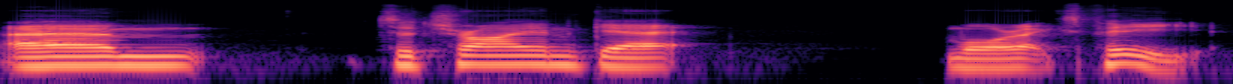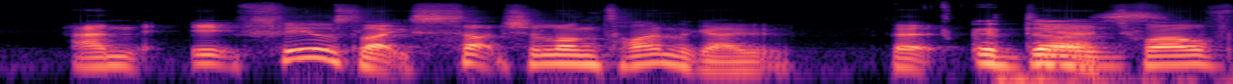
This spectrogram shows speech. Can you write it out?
um, to try and get more xp and it feels like such a long time ago but It yeah, does. 12,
